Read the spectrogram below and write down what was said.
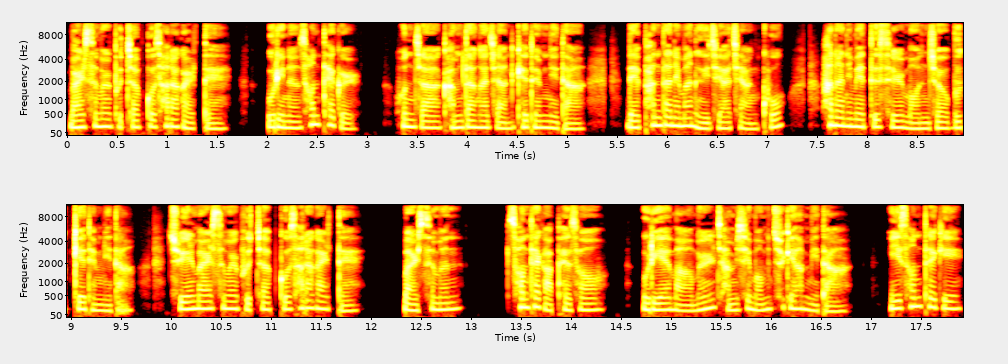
말씀을 붙잡고 살아갈 때 우리는 선택을 혼자 감당하지 않게 됩니다. 내 판단에만 의지하지 않고 하나님의 뜻을 먼저 묻게 됩니다. 주일 말씀을 붙잡고 살아갈 때 말씀은 선택 앞에서 우리의 마음을 잠시 멈추게 합니다. 이 선택이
